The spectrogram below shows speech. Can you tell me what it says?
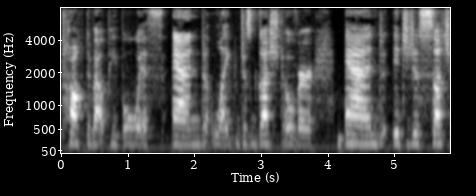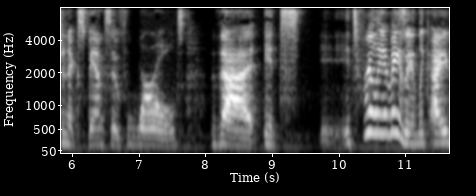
talked about people with and like just gushed over. And it's just such an expansive world that it's it's really amazing like i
